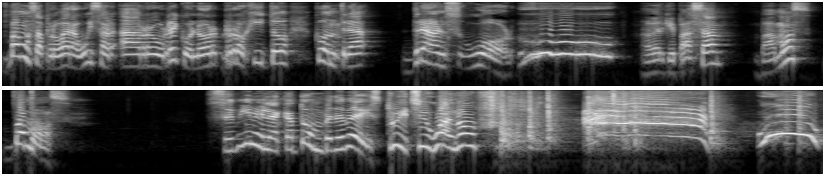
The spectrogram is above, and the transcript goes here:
vamos a probar a Wizard Arrow recolor rojito contra Drance World. Uh, a ver qué pasa. Vamos, vamos. Se viene la catombe de base. 3, 2, 1, ¡Ah! ¡Uh!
